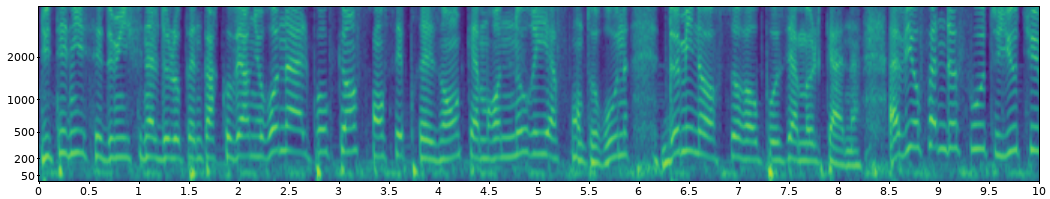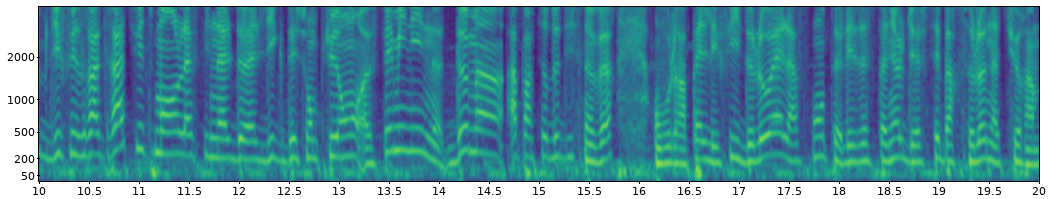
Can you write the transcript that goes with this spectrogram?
Du tennis et demi-finale de l'Open Park Auvergne-Rhône-Alpes. Aucun Français présent. Cameron Nori affronte Rune. Demi-Nord sera opposé à Molkan. Avis aux fans de foot, YouTube diffusera gratuitement la finale de la Ligue des champions euh, féminines demain à partir de 19h. On vous le rappelle, les filles de l'OL affrontent les Espagnols du FC Barcelone à Turin.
